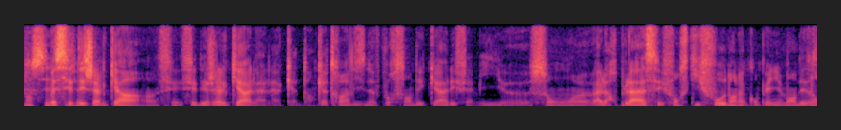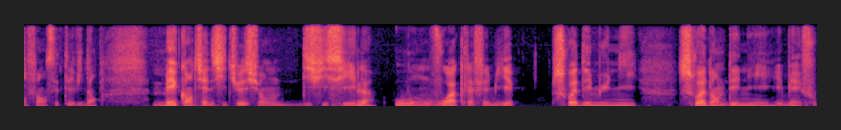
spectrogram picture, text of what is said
bah, C'est déjà le cas. Hein. C'est déjà le cas. dans 99% des cas, les familles euh, sont à leur place et font ce qu'il faut dans l'accompagnement des enfants, c'est évident. Mais quand il y a une situation difficile où on voit que la famille est soit démunie, soit dans le déni, eh bien, il faut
